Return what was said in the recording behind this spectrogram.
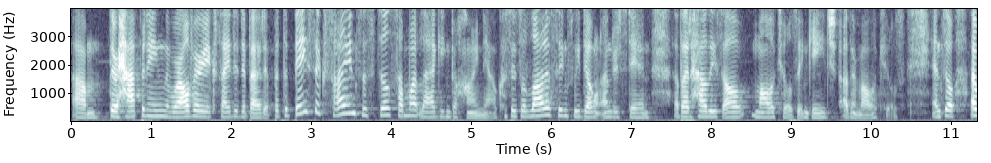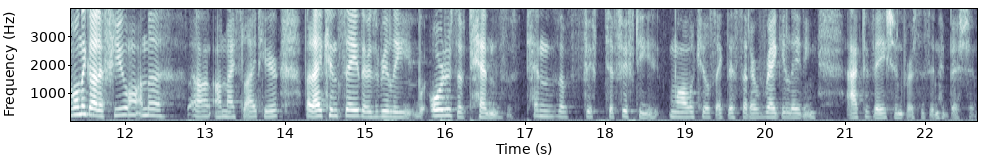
um, they're happening, we're all very excited about it, but the basic science is still somewhat lagging behind now because there's a lot of things we don't understand about how these all molecules engage other molecules. And so I've only got a few on the uh, on my slide here, but I can say there's really orders of tens, tens of to 50 molecules like this that are regulating activation versus inhibition.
